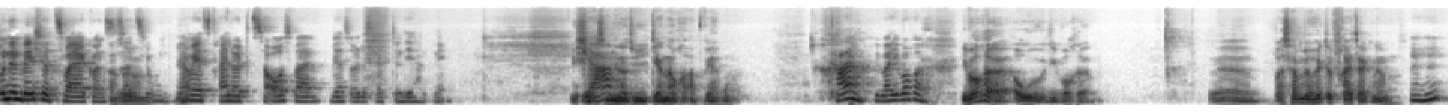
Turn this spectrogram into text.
Und in welcher Zweierkonstellation? Also, Wir ja. haben jetzt drei Leute zur Auswahl. Wer soll das Heft in die Hand nehmen? Ich Ja. lasse mich natürlich gerne auch abwerben. Karl, wie war die Woche? Die Woche, oh, die Woche. Äh, was haben wir heute? Freitag, ne? Mhm.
